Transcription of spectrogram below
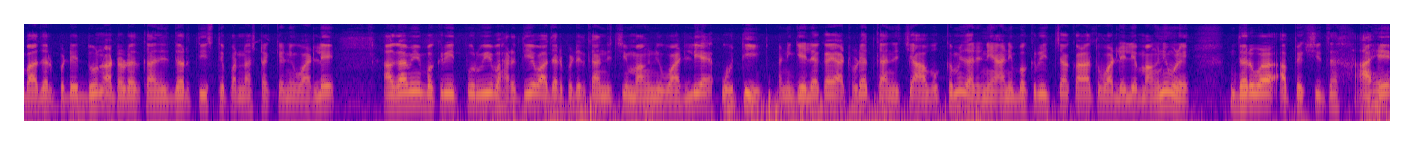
बाजारपेठेत दोन आठवड्यात कांदे दर तीस ते पन्नास टक्क्यांनी वाढले. आगामी बकरी ईदपूर्वी भारतीय बाजारपेठेत कांद्याची मागणी वाढली होती आणि गेल्या काही आठवड्यात कांद्याची आवक कमी झाल्याने आणि बकरीदच्या काळात वाढलेल्या मागणीमुळे दरवाढ अपेक्षित आहे.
